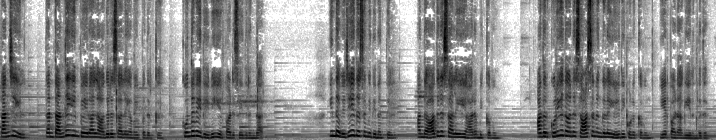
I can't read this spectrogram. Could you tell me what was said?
தஞ்சையில் தன் தந்தையின் பெயரால் ஆதரசாலை அமைப்பதற்கு குந்தவை தேவி ஏற்பாடு செய்திருந்தார். இந்த விஜயதசமி தினத்தில் அந்த ஆதரசாலையை ஆரம்பிக்கவும் அதற்குரியதான சாசனங்களை எழுதி கொடுக்கவும் ஏற்பாடாகி இருந்தது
